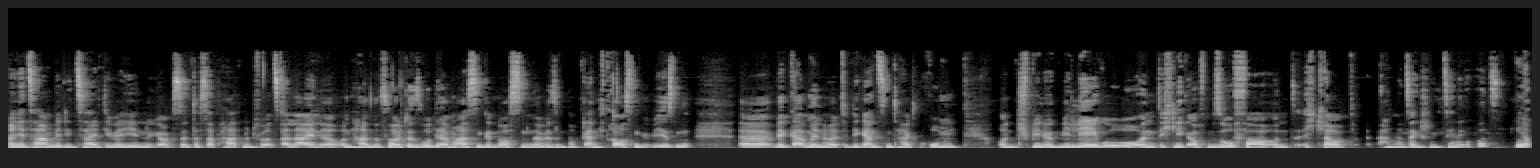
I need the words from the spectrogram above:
Und jetzt haben wir die Zeit, die wir hier in New York sind, das Apartment für uns alleine und haben das heute so dermaßen genossen. Ne? Wir sind noch gar nicht draußen gewesen. Äh, wir gammeln heute den ganzen Tag rum und spielen irgendwie Lego und ich lieg auf dem Sofa und ich glaube, haben wir uns eigentlich schon die Zähne geputzt? Ja.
